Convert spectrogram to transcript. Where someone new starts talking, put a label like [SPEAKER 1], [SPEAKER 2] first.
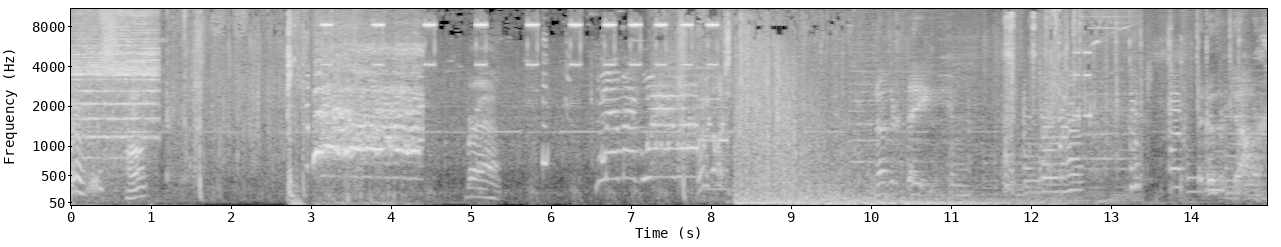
[SPEAKER 1] What is this?
[SPEAKER 2] Huh?
[SPEAKER 3] Bruh.
[SPEAKER 4] Another day. Another dollar.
